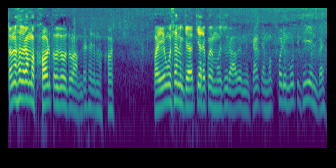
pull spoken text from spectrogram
તમને સાથે આમાં ખડ તો જો આમ દેખાય તમને ખડ. ભાઈ, એવું છે ને કે અત્યારે કોઈ મજૂર આવે ને ક્યાં ક્યાં મગફળી મોટી થઈ જાય ને ભાઈ,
